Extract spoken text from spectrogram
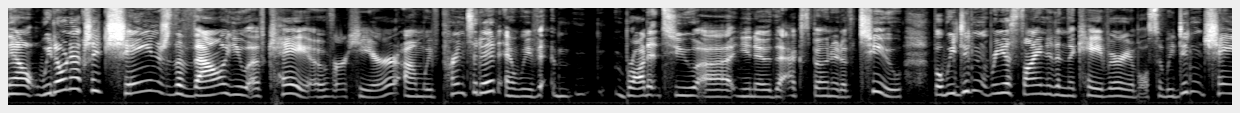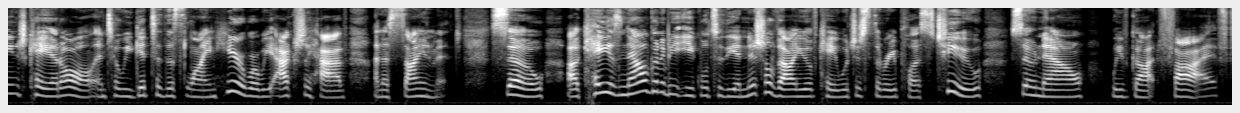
Now, we don't actually change the value of k over here. Um, we've printed it and we've brought it to, uh, you know, the exponent of 2, but we didn't reassign it in the k variable. So we didn't change k at all until we get to this line here where we actually have an assignment. So uh, k is now going to be equal to the initial value of k, which is 3 plus 2. So now we've got 5.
